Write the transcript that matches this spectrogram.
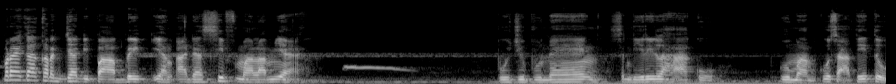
Mereka kerja di pabrik yang ada shift malamnya Buju Buneng, sendirilah aku. Gumamku saat itu.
